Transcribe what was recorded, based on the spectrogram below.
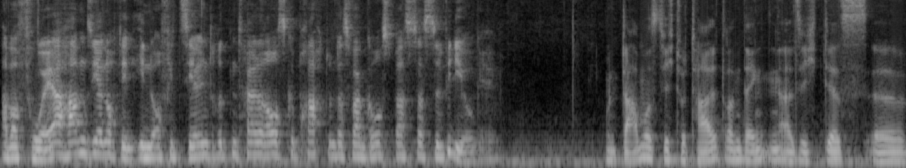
Aber vorher haben sie ja noch den inoffiziellen dritten Teil rausgebracht und das war Ghostbusters The Video Game. Und da musste ich total dran denken, als ich das äh,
